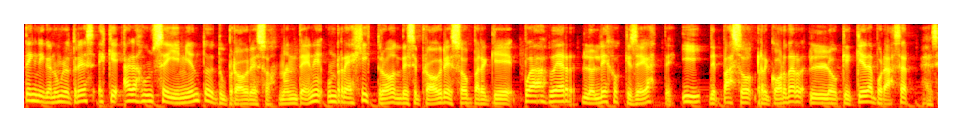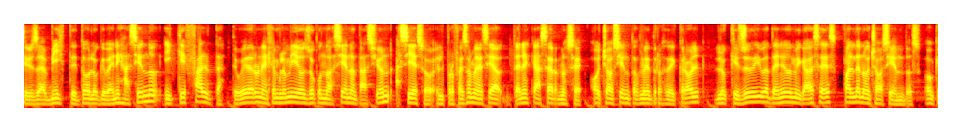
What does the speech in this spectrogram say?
técnica número 3 es que hagas un seguimiento de tu progreso. Mantén un registro de ese progreso para que puedas ver lo lejos que llegaste y de paso recordar lo que queda por hacer. Es decir, ya viste todo lo que venís haciendo y qué falta. Te voy a dar un ejemplo mío. Yo cuando hacía natación hacía eso. El profesor me decía, tenés que hacer, no sé, 800 metros de crawl. Lo que yo iba teniendo en mi cabeza es, faltan 800. Ok,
